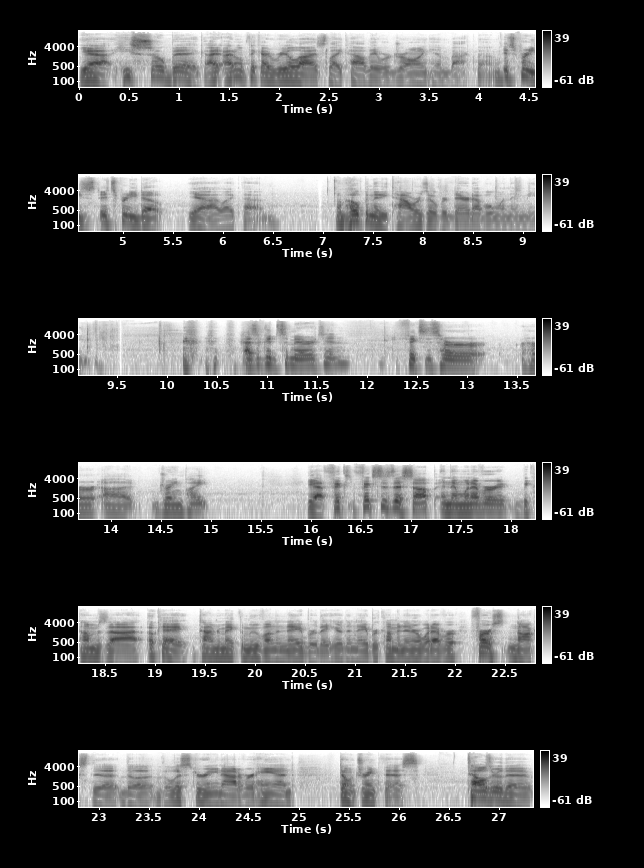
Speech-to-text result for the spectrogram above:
Yeah, he's so big. I, I don't think I realized like how they were drawing him back then. It's pretty. It's pretty dope. Yeah, I like that. I'm hoping that he towers over Daredevil when they meet. As a good Samaritan, fixes her her uh, drain pipe. Yeah, fix, fixes this up, and then whenever it becomes uh, okay, time to make the move on the neighbor, they hear the neighbor coming in or whatever. First, knocks the, the, the Listerine out of her hand. Don't drink this. Tells her the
